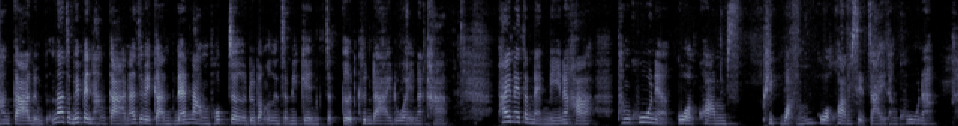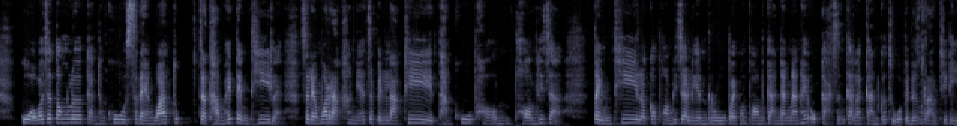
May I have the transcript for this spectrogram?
ทางการหรือน่าจะไม่เป็นทางการ น่าจะเป็นการแนะนำพบเจอโดยบังเอิญจะมีเกณฑ์จะเกิดขึ้นได้ด้วยนะคะไพ่ในตำแหน่งนี้นะคะ ทั้งคู่เนี่ยกลัวความผิดหวัง กลัวความเสียใจทั้งคู่นะกลัวว่าจะต้องเลิกกันทั้งคู่ แสดงว่าทุกจะทำให้เต็มที่แหละ แสดงว่ารักครั้งนี้จะเป็นรักที่ทั้งคู่พร้อม พร้อมที่จะเต็มที่แล้วก็พร้อมที่จะเรียนรู้ไปพร้อม ๆ กันดังนั้นให้โอกาสซึ่งกันและกันก็ถือว่าเป็นเรื่องราวที่ดี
